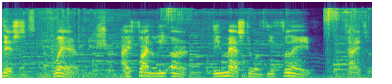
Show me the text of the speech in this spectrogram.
This, where I finally earned the Master of the Flame title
